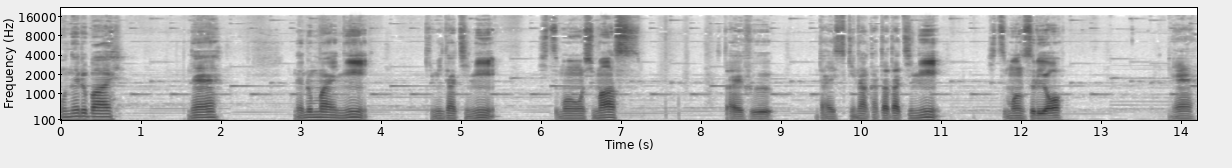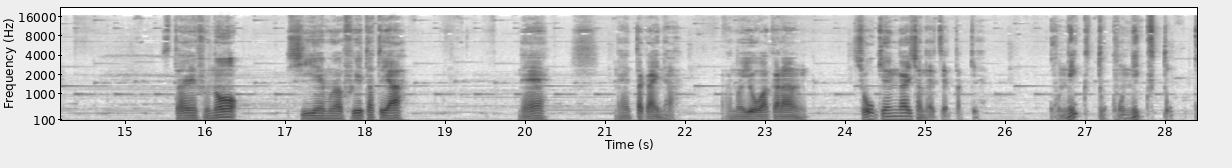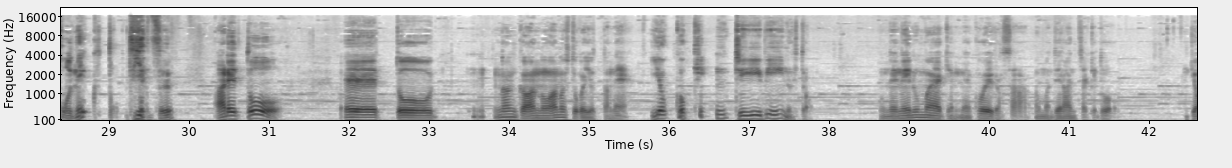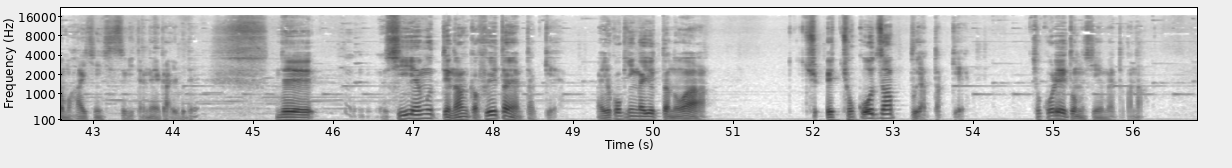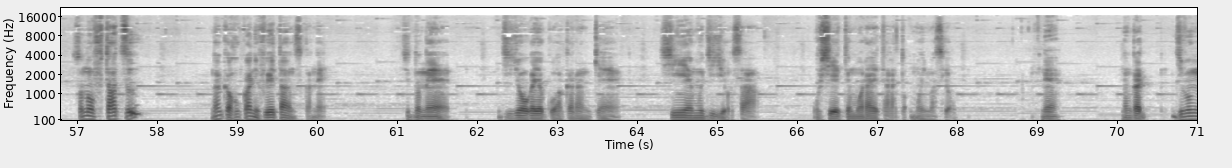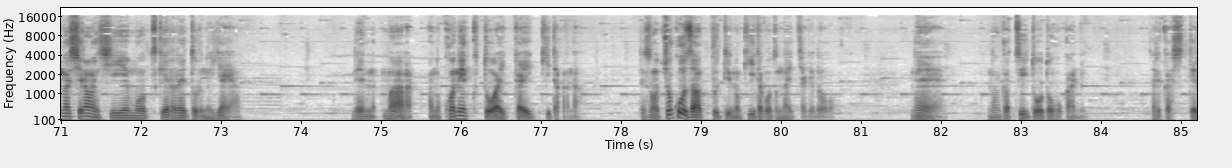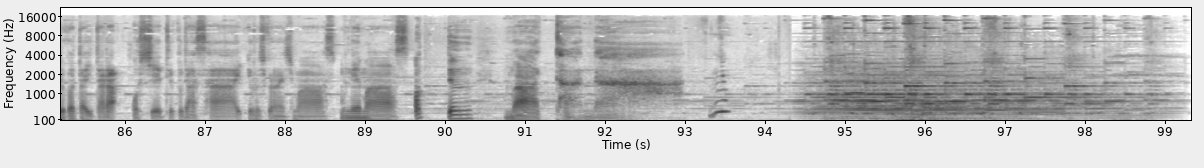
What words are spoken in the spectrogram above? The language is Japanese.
もう寝る場合、ね。寝る前に君たちに質問をします。スタイフ大好きな方たちに質問するよ。ね。スタイフの CM は増えたとや。ね。何やったかいな。あの、ようわからん。証券会社のやつやったっけ？コネクト、コネクト、コネクトってやつ？あれと、えー、っと、なんかあの、あの人が言ったね。横金 TV の人。ね、寝る前やけんね、声がさ、あんま出らんちゃけど、今日も配信しすぎてね、外部で。で、CM ってなんか増えたんやったっけ？横金が言ったのは、ちょ、え、チョコザップやったっけ？チョコレートの CM やったかな？その二つ？なんか他に増えたんすかねちょっとね、事情がよくわからんけん、CM 事情さ、教えてもらえたらと思いますよ。ね。なんか自分が知らん CM をつけられとるの嫌やん。で、まあ、あの、コネクトは一回聞いたかな。で、そのチョコザップっていうの聞いたことないっちゃけど、ねえ、なんかツイートと他に誰か知ってる方いたら教えてください。よろしくお願いします。寝ます。あっ、またな。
